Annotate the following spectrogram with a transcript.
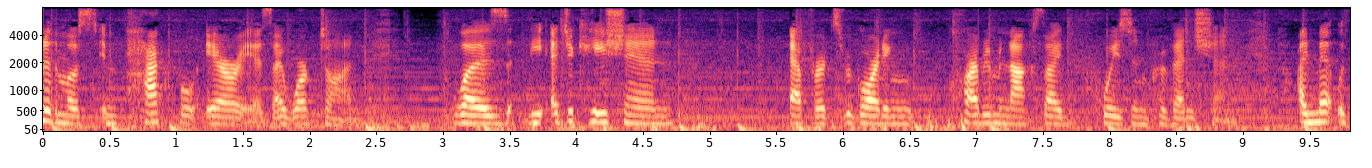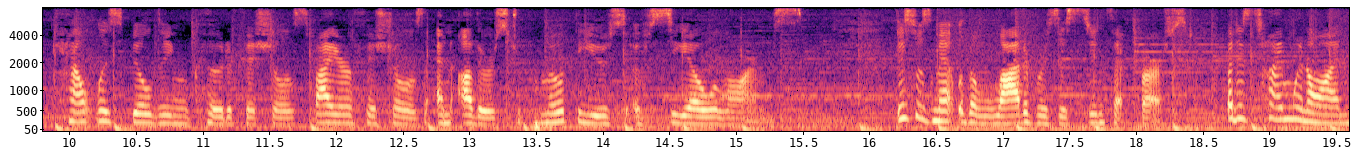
of the most impactful areas I worked on was the education efforts regarding carbon monoxide poison prevention. I met with countless building code officials, fire officials, and others to promote the use of CO alarms. This was met with a lot of resistance at first, but as time went on,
